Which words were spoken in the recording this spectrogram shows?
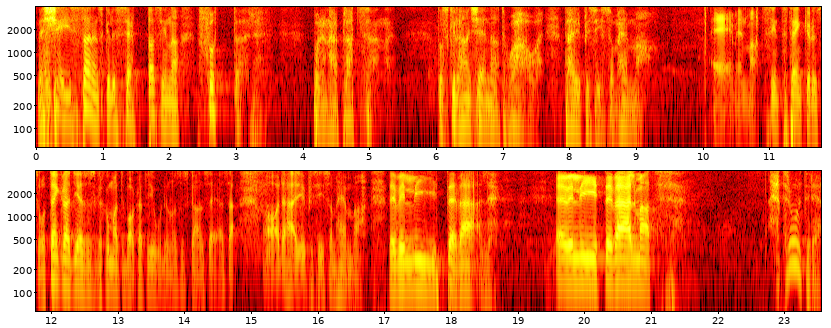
när kejsaren skulle sätta sina fötter på den här platsen, då skulle han känna att wow, det här är precis som hemma. Nej men Mats, inte tänker du så. Tänker du att Jesus ska komma tillbaka till jorden och så ska han säga så här, ja det här är ju precis som hemma. Det är väl lite väl. Det är väl lite väl Mats. Jag tror inte det.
